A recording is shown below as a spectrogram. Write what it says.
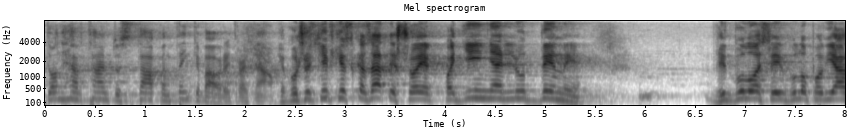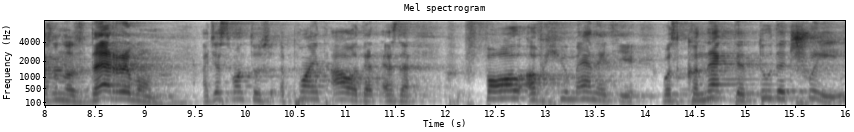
don't have time to stop and think about it right now. Я хочу тільки сказати, що як падіння людини відбулося і було пов'язано з деревом, I just want to point out that as the fall of humanity was connected to the tree,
